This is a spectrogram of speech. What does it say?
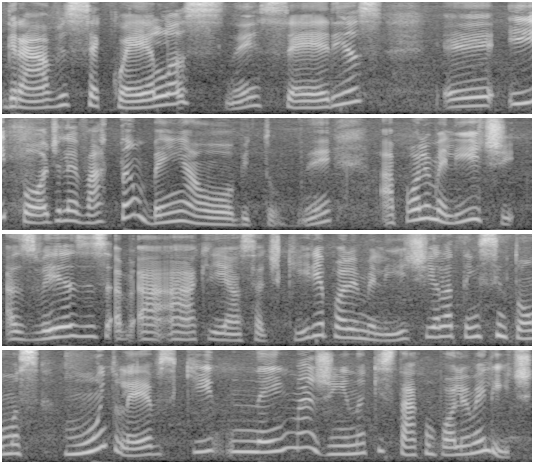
graves, sequelas né, sérias é, e pode levar também a óbito. Né? A poliomielite, às vezes a, a, criança adquire a poliomielite e ela tem sintomas muito leves que nem imagina que está com poliomielite.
